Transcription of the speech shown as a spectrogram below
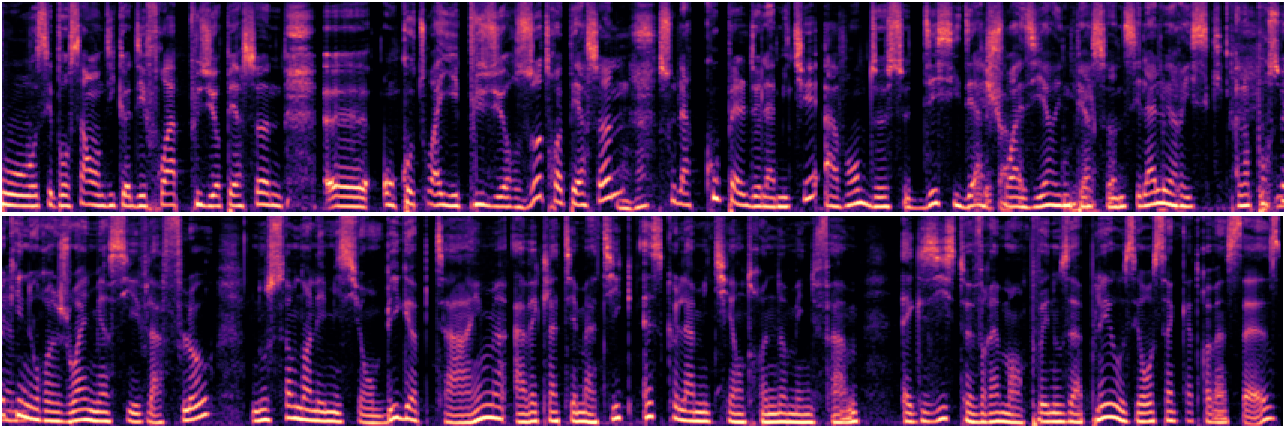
Pour, c'est pour ça on dit que des fois plusieurs personnes euh, ont côtoyé plusieurs autres personnes sous la coupelle de l'amitié avant de se décider à Mhm. Ça. choisir une personne. C'est là le risque. Alors pour ceux qui nous rejoignent, merci Yves Laflo. Nous sommes dans l'émission Big Up Time avec la thématique Est-ce que l'amitié entre un homme et une femme existe vraiment? Vous pouvez nous appeler au 05 96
